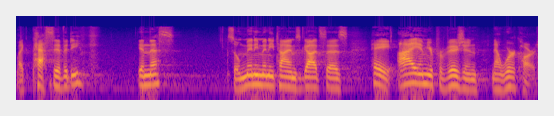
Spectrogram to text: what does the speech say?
like passivity in this. So many, many times God says, Hey, I am your provision, now work hard.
